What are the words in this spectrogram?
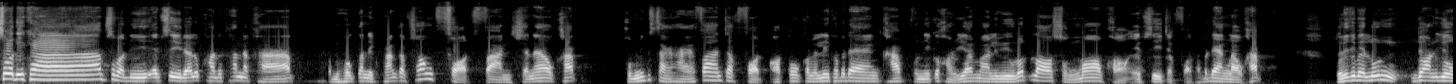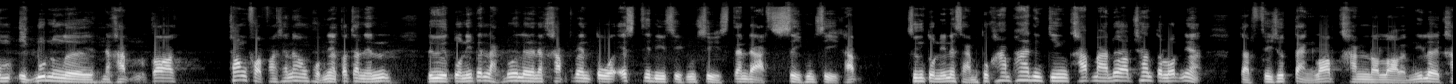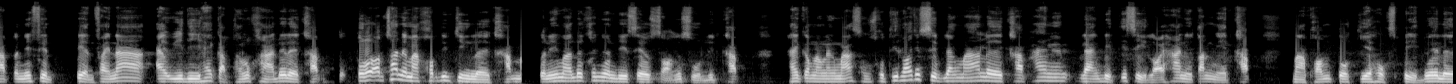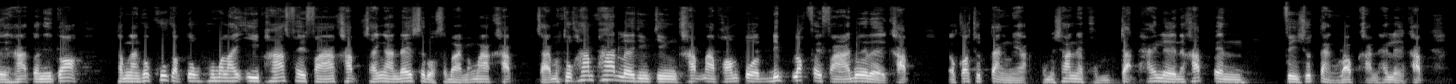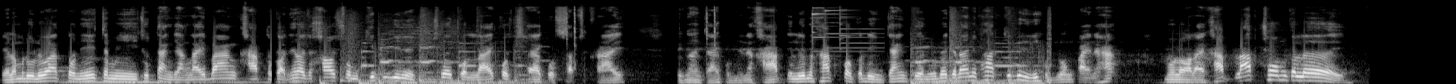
สวัสดีครับ สวัสดี FC และลูกค้าทุกท่านนะครับกลับมาพบกันอีกครั้งกับช่อง Ford Fan Channel ครับ ผมนิกสายหายฟานจาก Ford Auto Gallery พระประแดงครับ วันนี้ก็ขออนุญาตมารีวิวรถรอส่งมอบของ FC จาก Ford พระประแดงเราครับ ตัวนี้จะเป็นรุ่นยอดนิยมอีกรุ่นหนึ่งเลยนะครับ ก็ช่อง Ford Fan Channel ของผมเนี่ยก็จะเน้นรีวิวตัวนี้เป็นหลักด้วยเลยนะครับ จะเป็นตัว STD 4x4 Standard 4x4 ครับ ซึ่งตัวนี้ในสายบรรทุกห้ามพลาดจริงๆครับ มาด้วยออปชั่นตัวรถเนี่ยจัดฟรีชุดแต่งรอบคันหล่อๆแบบนี้เลยครับ ตัวนี้เปลี่ยน เปลี่ยนไฟหน้า LED ให้กับทางลูกค้าด้วยเลยครับ ตัวรถออปชั่นเนี่ยมาครบจริง ๆ เลยครับ ตัวนี้มาด้วยเครื่องยนต์ดีเซล 2.0 ลิตรครับ ให้กำลังแรงม้าสูงสุดที่ 170 แรงม้าเลยครับ ให้แรงบิดที่ 405 นิวตันเมตรครับ มาพร้อมตัวเกียร์ 6 สปีดด้วยเลยฮะ ตัวนี้ก็ทำงานควบคู่กับตัวพวงมาลัย e-pass ไฟฟ้าครับ ใช้งานได้สะดวกสบายมากๆครับ สายบรรทุกห้ามพลาดเลยจริง ๆ ครับ มาพร้อมตัวดิฟล็อกไฟฟ้าด้วยเลยครับ แล้วก็ชุดแต่งเนี่ยโปรโมชั่นเนี่ยผมจัดให้เลยนะครับ เป็น ฟรีชุดแต่งรอบคันให้เลยครับ เดี๋ยวเรามาดูเลยว่าตัวนี้จะมีชุดแต่งอย่างไรบ้างครับแต่ก่อนที่เราจะเข้าชมคลิปวิดีโอช่วยกดไลค์กดแชร์กด subscribe เป็นกำลังใจให้ผมด้วยนะครับ อย่าลืมนะครับกดกระดิ่งแจ้งเตือนไว้ด้วยจะได้ไม่พลาดคลิปวิดีโอที่ผมลงไปนะฮะโมรออะไรครับ รับชมกันเลย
